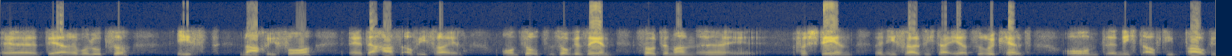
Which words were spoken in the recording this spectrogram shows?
äh, der Revoluzer ist nach wie vor äh, der Hass auf Israel. Und so, so gesehen sollte man äh, verstehen, wenn Israel sich da eher zurückhält und äh, nicht auf die Pauke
